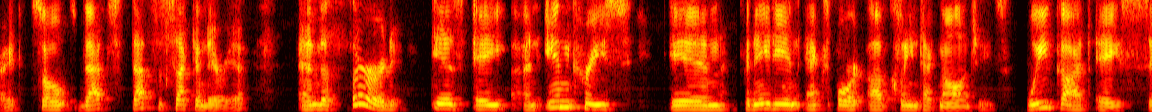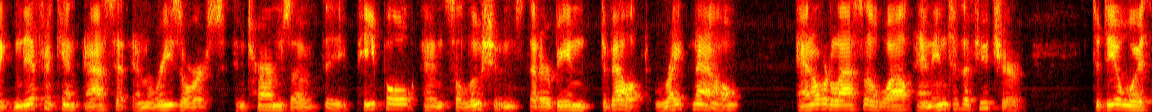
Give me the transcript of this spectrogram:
right? So that's that's the second area. And the third is a an increase in Canadian export of clean technologies. We've got a significant asset and resource in terms of the people and solutions that are being developed right now and over the last little while and into the future to deal with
